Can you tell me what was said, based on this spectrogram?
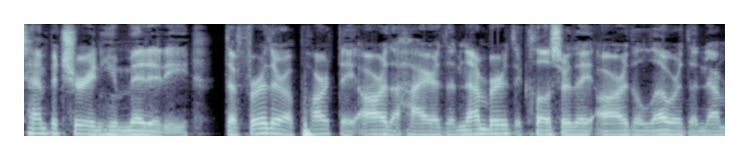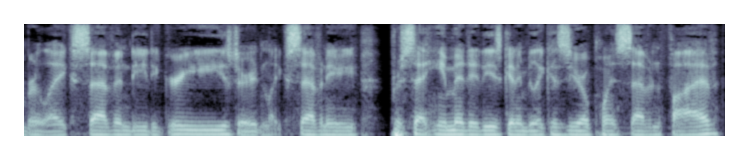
temperature and humidity. The further apart they are, the higher the number. The closer they are, the lower the number, like 70 degrees or like 70% humidity is going to be like a 0.75.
